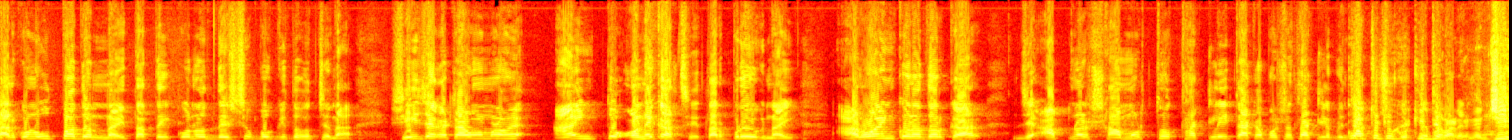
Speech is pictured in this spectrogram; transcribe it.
তার কোনো উৎপাদন নাই তাতে কোনো দেশ উপকৃত হচ্ছে না। সেই জায়গাটা আমার মনে হয় আইন তো অনেক আছে তার প্রয়োগ নাই। আরও আইন করা দরকার যে আপনার সামর্থ্য থাকলেই টাকা পয়সা থাকলে আপনি যা কতটুকু কিনতে পারবেন পারবেন। জি।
